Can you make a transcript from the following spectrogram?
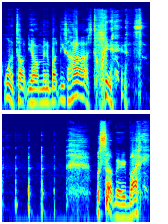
I want to talk to y'all a minute about these Hodge twins. What's up, everybody?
